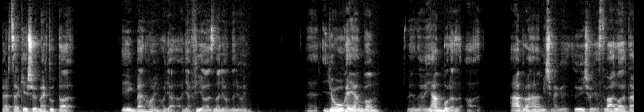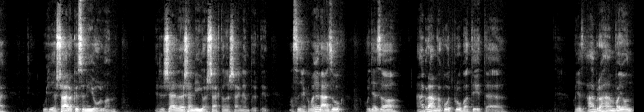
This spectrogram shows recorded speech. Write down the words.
perccel később megtudta égben, hogy, hogy, a, hogy a fia az nagyon-nagyon jó helyen van, nagyon jámbor az, az Ábrahám is, meg ő is, hogy ezt vállalták, úgyhogy a sára köszöni jól van. És se, semmi igazságtalanság nem történt. Azt mondják a magyarázók, hogy ez a Ábrahámnak volt próbatétel, hogy az Ábrahám vajon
